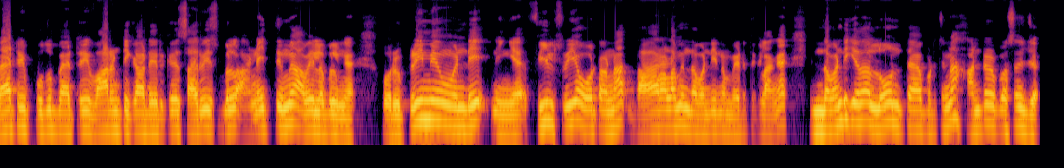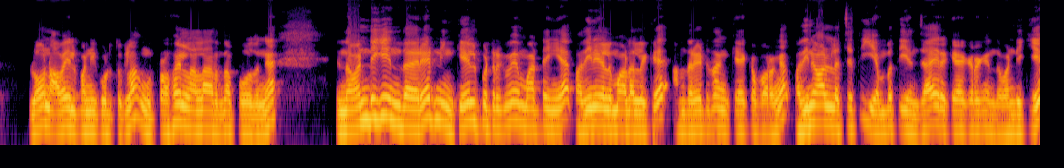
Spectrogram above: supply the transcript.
பேட்டரி புது பேட்டரி வாரண்டி கார்டு இருக்குது சர்வீஸ் பில் அனைத்துமே அவைலபிளுங்க ஒரு ப்ரீமியம் வண்டி நீங்கள் ஃபீல் ஃப்ரீயாக ஓட்டோன்னா தாராளமாக இந்த வண்டி நம்ம எடுத்துக்கலாங்க. இந்த வண்டிக்கு ஏதாவது லோன் தேவைப்படுச்சுன்னா ஹண்ட்ரட் பர்சன்டேஜ் லோன் அவைல் பண்ணி கொடுத்துக்கலாம். உங்கள் ப்ரொஃபைல் நல்லா இருந்தால் போதுங்க. இந்த வண்டிக்கு இந்த ரேட் நீங்கள் கேள்விப்பட்டிருக்கவே மாட்டீங்க. பதினேழு மாடலுக்கு அந்த ரேட்டு தான் கேட்க போகிறோங்க பதினாலு லட்சத்தி எண்பத்தி அஞ்சாயிரம் கேட்குறேங்க இந்த வண்டிக்கு.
